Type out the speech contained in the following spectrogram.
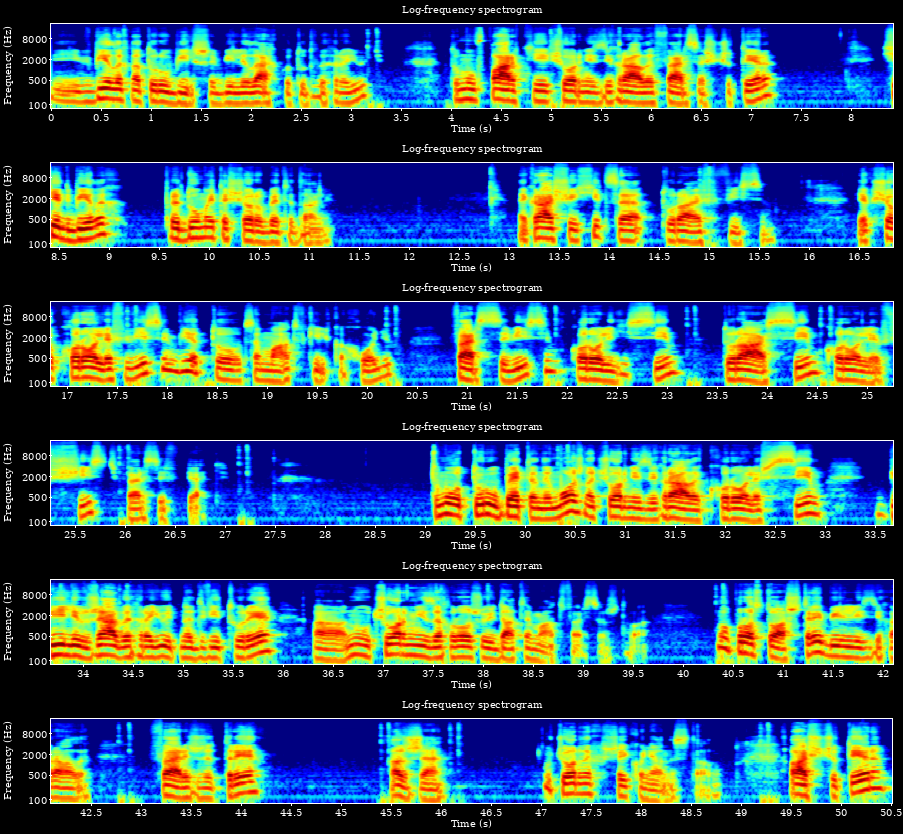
І в білих на туру більше. Білі легко тут виграють. Тому в партії чорні зіграли ферзь H4. Хід білих. Придумайте, що робити далі. Найкращий хід це тура F8. Якщо король F8 б'є, то це мат в кілька ходів. Ферзь C8, король E7, тура А7, король F6, ферзь F5. Тому туру бити не можна. Чорні зіграли король H7. Білі вже виграють на дві тури. А, ну, Чорні загрожують дати мат ферзь H2. Ну, просто H3 білі зіграли. Ферзь G3. H. У чорних ще й коня не стало. H4.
